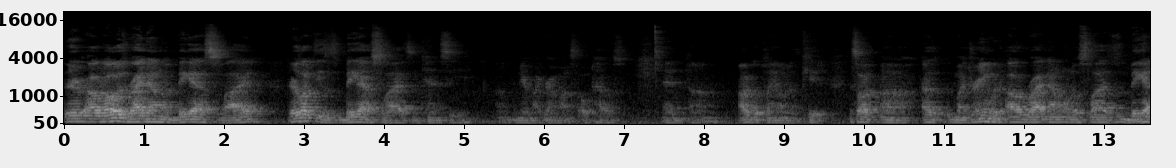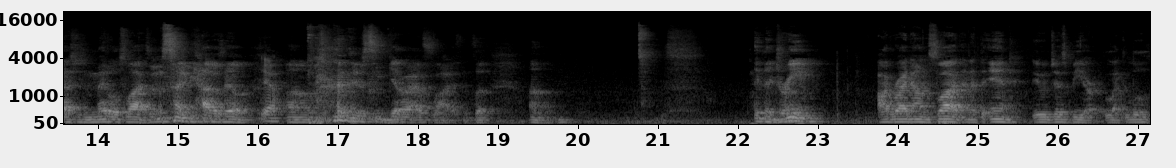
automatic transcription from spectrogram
There, I would always ride down a big ass slide. There were like these big ass slides in Tennessee, um, near my grandma's old house, and um, I would go play on them as a kid. And so uh, I, my dream would I would ride down one of those slides, those big ass just metal slides, and the sun be hot as hell. Yeah. Um, there's some ghetto ass slides, and so um, in the dream, I'd ride down the slide, and at the end, it would just be a, like a little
